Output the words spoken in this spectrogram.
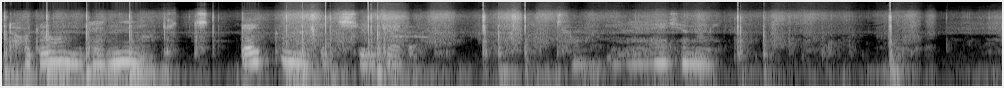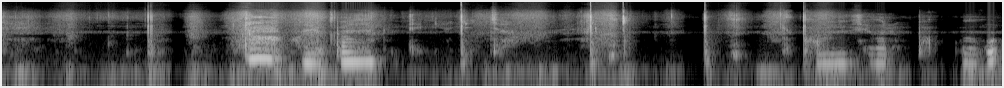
더러운 데는 이렇게 지- 깔끔하게 지우개로 정리를 해줍니다. 얼빠삭 되게 진짜 검은색으로 바꾸고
